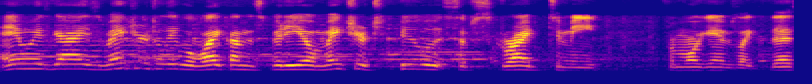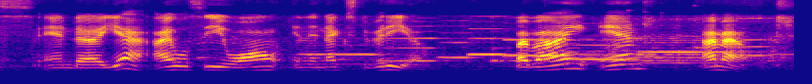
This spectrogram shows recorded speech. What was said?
anyways, guys, make sure to leave a like on this video. Make sure to subscribe to me for more games like this. And, uh, yeah, I will see you all in the next video. Bye-bye, and I'm out.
